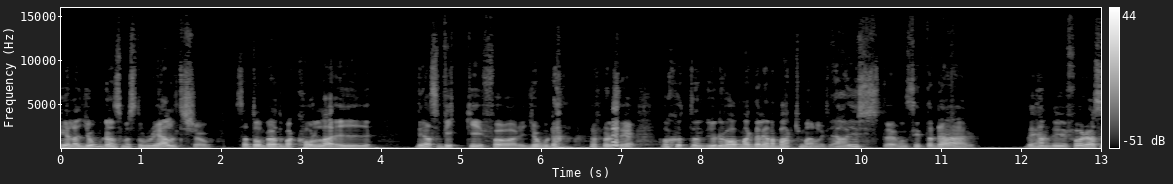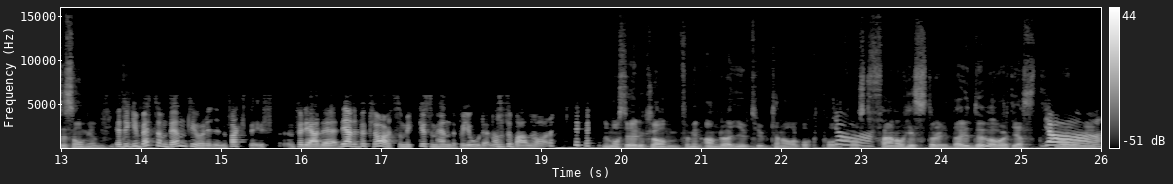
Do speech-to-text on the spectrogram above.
hela jorden som en stor reality show. Så att de behövde bara kolla i deras wiki för jorden. för att se. Vad sjutton, jo det var Magdalena Backman. Liksom. Ja just det, hon sitter där. Det hände ju förra säsongen. Jag tycker bättre om den teorin faktiskt. För det hade, det hade förklarat så mycket som händer på jorden, alltså på allvar. Nu måste jag göra reklam för min andra YouTube-kanal och podcast Ja. Fan of History. Där ju du har varit gäst Ja. några gånger.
